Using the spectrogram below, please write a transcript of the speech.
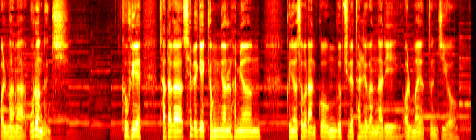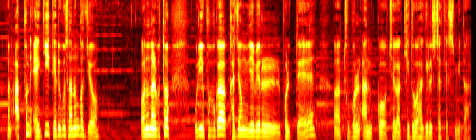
얼마나 울었는지. 그 후에 자다가 새벽에 경련을 하면 그 녀석을 안고 응급실에 달려간 날이 얼마였던지요. 그건 아픈 아기 데리고 사는 거죠. 어느 날부터 우리 부부가 가정 예배를 볼때 어, 두부를 안고 제가 기도하기를 시작했습니다.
